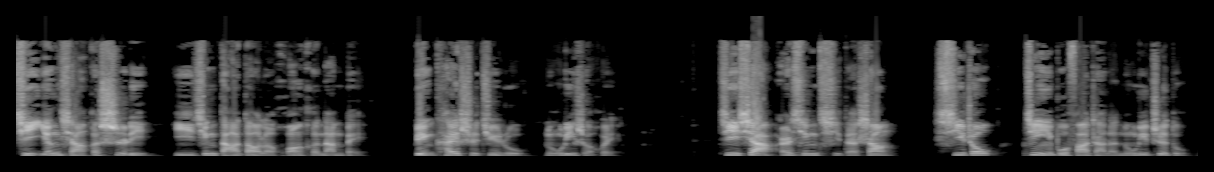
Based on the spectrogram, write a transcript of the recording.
其影响和势力已经达到了黄河南北。并开始进入奴隶社会，继夏而兴起的商、西周进一步发展了奴隶制度。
